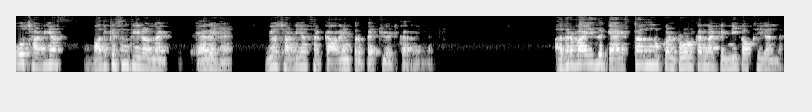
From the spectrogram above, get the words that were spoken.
ਉਹ ਸਾਡੀਆਂ ਬਦਕਿਸਮਤੀ ਨਾਲ ਮੈਂ ਕਹਿ ਰਿਹਾ ਵੀ ਉਹ ਸਾਡੀਆਂ ਸਰਕਾਰਾਂ ਹੀ ਪਰਪੈਚੁਏਟ ਕਰ ਰਹੀਆਂ ਅਦਰਵਾਈਜ਼ ਗੈਂਗਸਟਰਸ ਨੂੰ ਕੰਟਰੋਲ ਕਰਨਾ ਕਿੰਨੀ ਕੁ ਔਖੀ ਗੱਲ ਹੈ।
